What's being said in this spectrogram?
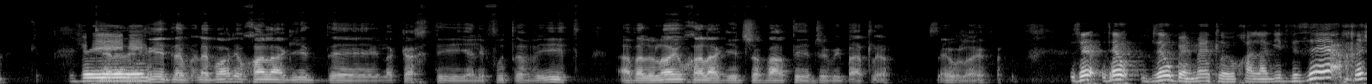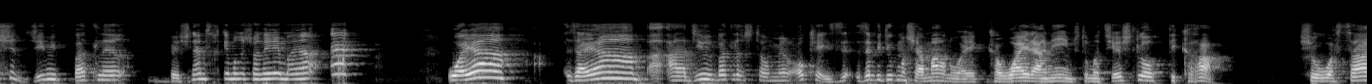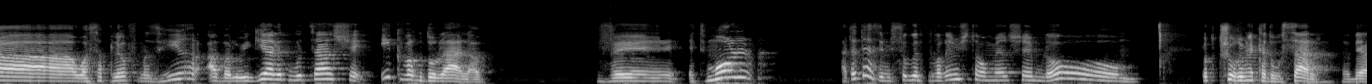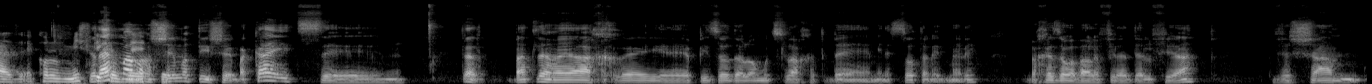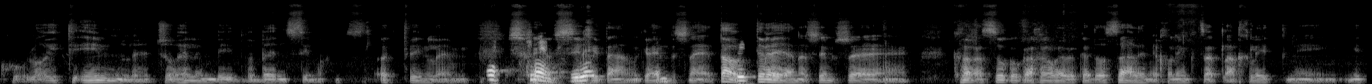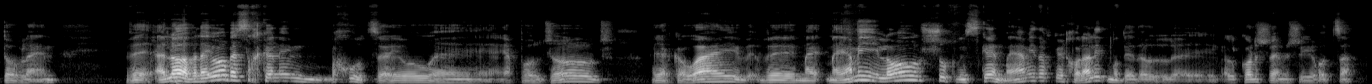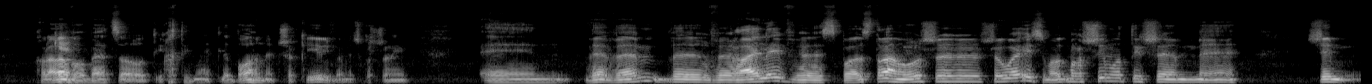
ו... כן, אני אגיד, לברון יוכל להגיד, אה, לקחתי אליפות רביעית, אבל הוא לא יוכל להגיד, שברתי את ג'ימי באטלר. זה הוא לא יוכל. זה, זהו, זהו באמת לא יוכל להגיד, וזה אחרי שג'ימי באטלר בשני המשחקים הראשונים היה, אה, הוא היה, זה היה הג'ימי באטלר שאתה אומר, אוקיי, זה, זה בדיוק מה שאמרנו, אה, קוואי לעניים, זאת אומרת שיש לו תקרה, שהוא עשה, הוא עשה פלייאוף מזהיר, אבל הוא הגיע לקבוצה שהיא כבר גדולה עליו. ואתמול, אתה יודע, זה מסוג הדברים שאתה אומר שהם לא, לא קשורים לכדורסל, אתה יודע, זה את מיסטי יודעת כזה. מה מרשים אותי? שבקיץ, אה, את יודעת, באטלר היה אחרי אה, אפיזודה לא מוצלחת במינסוטה נדמה לי, ואחרי זה הוא עבר לפילדלפיה, ושם הוא לא התאים לג'ואל אמביד ובן סימונס, לא התאים להם כן, ימשיך לא- איתם, כן, שני, טוב, תראי, אנשים שכבר עשו כל כך הרבה בכדורסל, הם יכולים קצת להחליט מ- מטוב להם. ו- לא, אבל היו הרבה שחקנים בחוץ, היו, אה, היה פול ג'ורג', היה קוואי, ומיאמי לא שוק מסכן, מיאמי דווקא יכולה להתמודד על, אה, על כל שם שהיא רוצה. יכולה כן. לעבור בהצעות, היא החתימה את לברון, את שקיל במשך השנים. ו- וריילי וספוילסטרה אמרו שהוא האיש, מאוד מרשים אותי שהם, אה, שהם,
